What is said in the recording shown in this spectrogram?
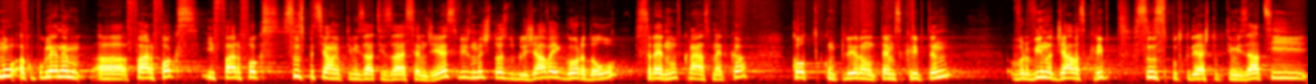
Но ако погледнем uh, Firefox и Firefox с специални оптимизации за SMGS, виждаме, че той се доближава и горе-долу, средно, в крайна сметка, код компилиран от MScripten, върви на JavaScript с подходящи оптимизации,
